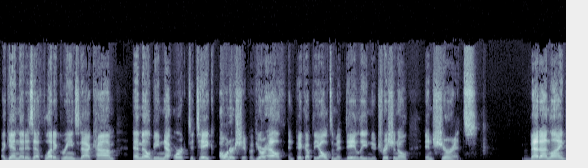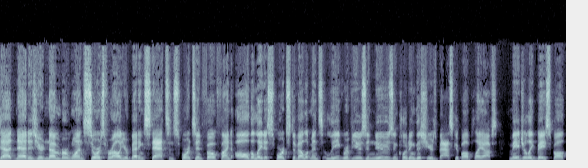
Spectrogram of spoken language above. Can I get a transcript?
Again, that is athleticgreens.com MLB Network to take ownership of your health and pick up the ultimate daily nutritional insurance. BetOnline.net is your number one source for all your betting stats and sports info. Find all the latest sports developments, league reviews, and news, including this year's basketball playoffs, Major League Baseball,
